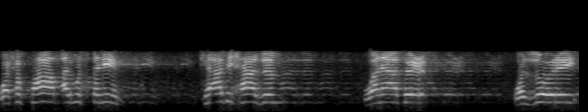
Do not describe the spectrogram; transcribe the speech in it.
والحفاظ المتقنين كأبي حازم ونافع والزهري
